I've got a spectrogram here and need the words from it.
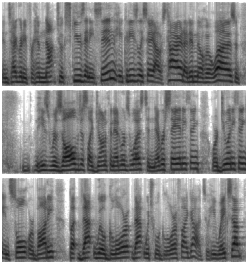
integrity for him not to excuse any sin. He could easily say, I was tired, I didn't know who it was. And he's resolved, just like Jonathan Edwards was, to never say anything or do anything in soul or body, but that, will glor- that which will glorify God. So he wakes up,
